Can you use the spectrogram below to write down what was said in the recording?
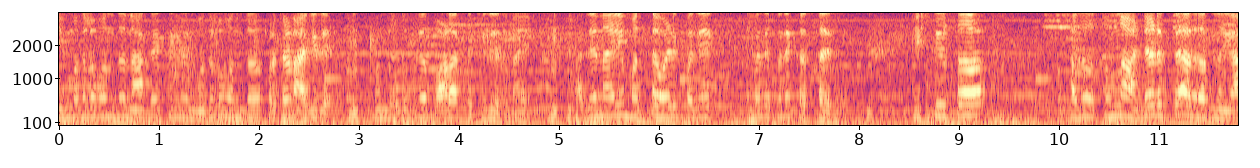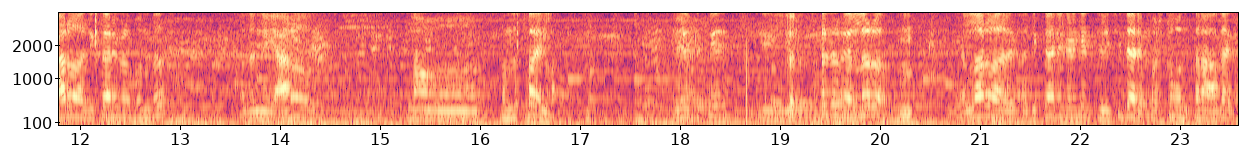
ಈ ಮೊದಲು ಒಂದು ನಾಲ್ಕೈದು ತಿಂಗಳ ಮೊದಲು ಒಂದು ಪ್ರಕರಣ ಆಗಿದೆ. ಒಂದು ಹುಡುಗ ಭಾಳ ಕಚ್ಚಿದೆ ಅದು ನಾಯಿ. ಅದೇ ನಾಯಿ ಮತ್ತೆ ಹೊಳ್ಳಿ ಪದೇ ಪದೇ ಪದೇ ಕಸ್ತಾ ಇದೆ. ಇಷ್ಟು ದಿವಸ ಅದು ಸುಮ್ಮನೆ ಅಡ್ಡಾಡುತ್ತೆ ಆದರೆ ಅದನ್ನ ಯಾರು ಅಧಿಕಾರಿಗಳು ಬಂದು ಅದನ್ನು ಯಾರು ನಾವು ಸ್ಪಂದಿಸ್ತಾ ಇಲ್ಲ. ಹೇಳಿದ್ದಕ್ಕೆ ಇಲ್ಲಿ ಎಲ್ಲರೂ ಎಲ್ಲರೂ ಅಧಿಕಾರಿಗಳಿಗೆ ತಿಳಿಸಿದ್ದಾರೆ. ಫಸ್ಟ್ ಒಂದು ಸಲ ಆದಾಗ.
